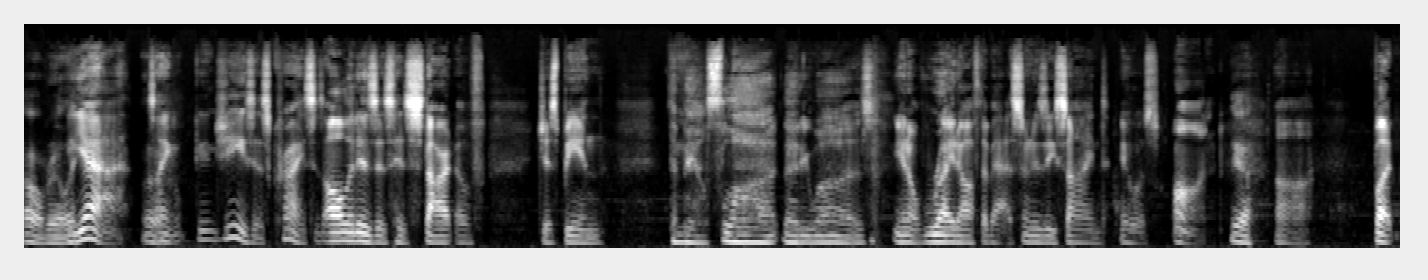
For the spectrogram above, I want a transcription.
Oh, really? Yeah. It's Ugh. like Jesus Christ. It's all it is is his start of just being the male slut that he was. You know, right off the bat. As soon as he signed, it was on. Yeah. Uh but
